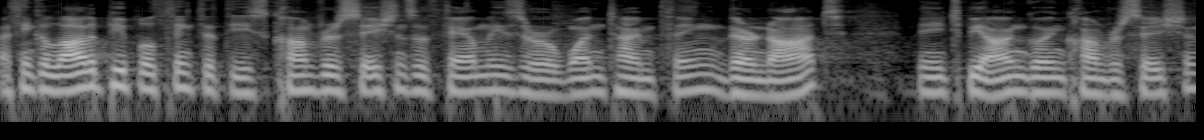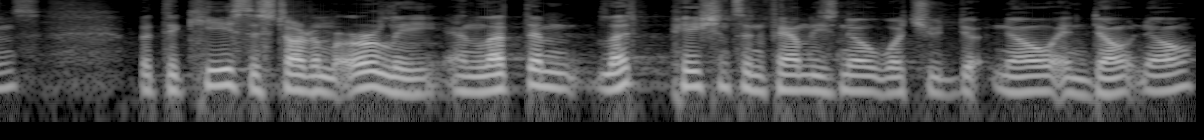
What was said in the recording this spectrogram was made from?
I think a lot of people think that these conversations with families are a one time thing. They're not. They need to be ongoing conversations. But the key is to start them early and let them let patients and families know what you know and don't know,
